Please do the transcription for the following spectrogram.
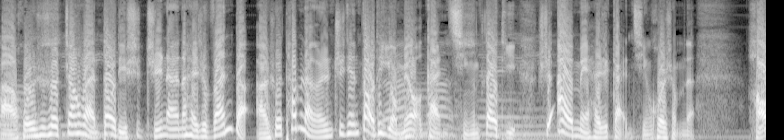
啊，或者是说张婉到底是直男呢还是弯的啊？说他们两个人之间到底有没有感情，到底是暧昧还是感情或者什么的？好，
